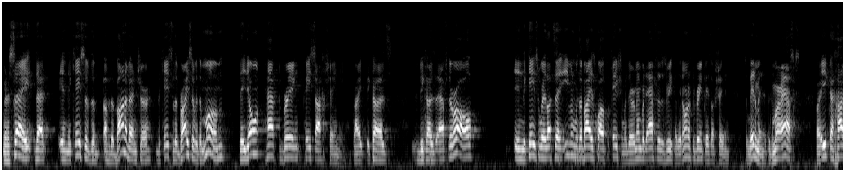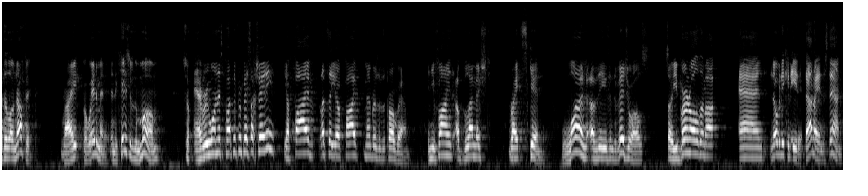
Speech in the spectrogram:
We're going to say that in the case of the of the Bonaventure, the case of the Brisa with the Mum, they don't have to bring Pesach Sheni, right? Because because after all, in the case where let's say even with Abaye's qualification, where they remembered after the Zrika, they don't have to bring Pesach Sheni. So wait a minute, the Gemara asks, nafik, right? But wait a minute, in the case of the Mum, so everyone is parted from Pesach Sheni. You have five, let's say you have five members of the program, and you find a blemished right skin. One of these individuals, so you burn all of them up, and nobody can eat it. That I understand.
